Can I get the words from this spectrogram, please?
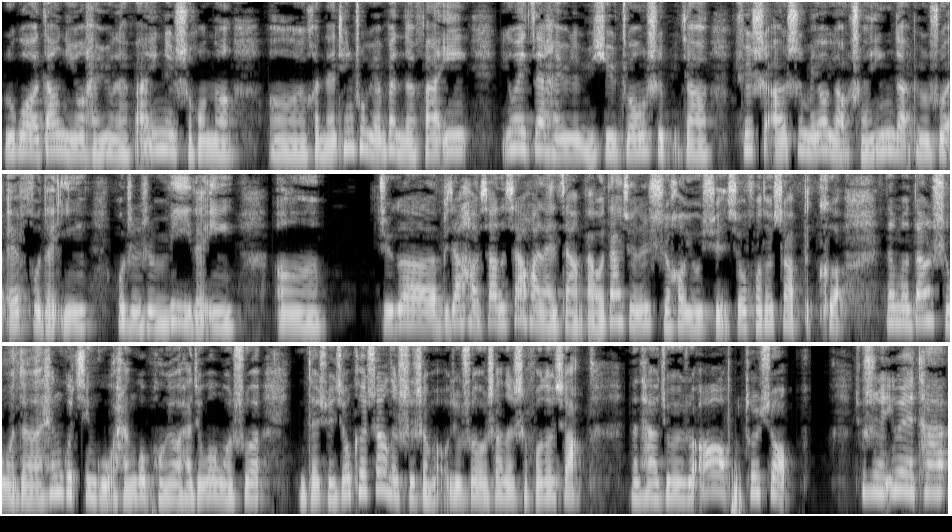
如果当你用韩语来发音的时候呢，嗯，很难听出原本的发音，因为在韩语的语系中是比较缺失，而是没有咬唇音的，比如说 f 的音或者是 v 的音，嗯。举个比较好笑的笑话来讲吧，我大学的时候有选修 Photoshop 的课，那么当时我的韩国亲故韩国朋友他就问我说：“你的选修课上的是什么？”我就说我上的是 Photoshop，那他就会说：“哦，Photoshop。”就是因为他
